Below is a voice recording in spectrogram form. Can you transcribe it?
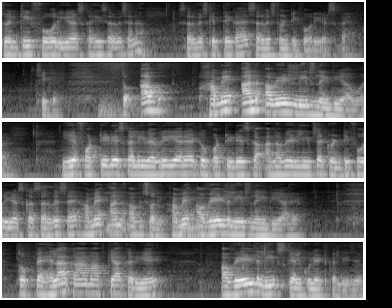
24 इयर्स का ही सर्विस है ना? सर्विस कितने का है? सर्विस 24 इयर्स का है। ठीक है। तो अब हमें अनअवेल्ड लीव्स नहीं दिया हुआ है। ये 40 डेज़ का लीव एवरी ईयर है टू फोर्टी डेज़ का अनअवेल्ड लीव्स है 24 इयर्स का सर्विस है। हमें अन सॉरी हमें अवेल्ड लीव्स नहीं दिया है। तो पहला काम आप क्या करिए अवेल्ड लीव्स कैलकुलेट कर लीजिए।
